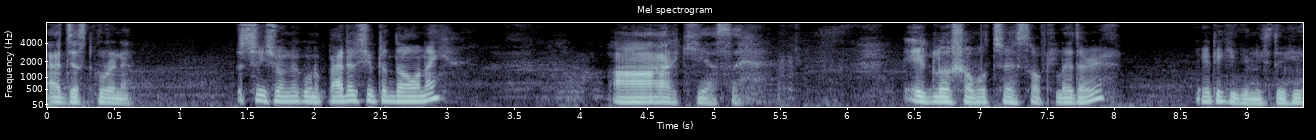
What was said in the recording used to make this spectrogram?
অ্যাডজাস্ট করে নেন। সেই সঙ্গে কোনো প্যাডেল শিফটার দেওয়া নাই। আর কি আছে? এগুলো সব হচ্ছে সফট লেদারের এটা কি জিনিস দেখি?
